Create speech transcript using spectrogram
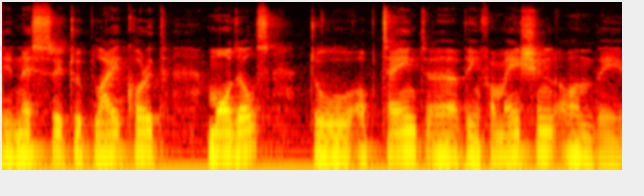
necessary to apply correct models to obtain uh, the information on the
